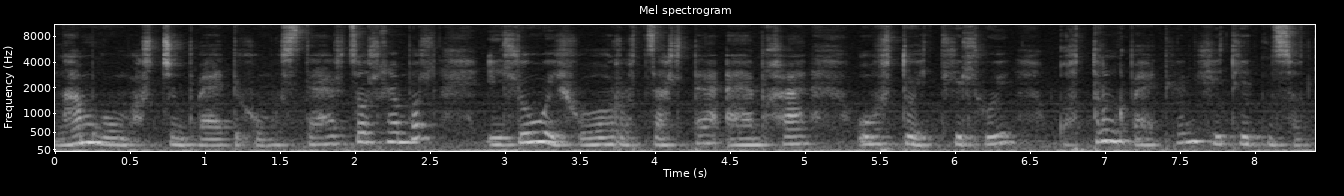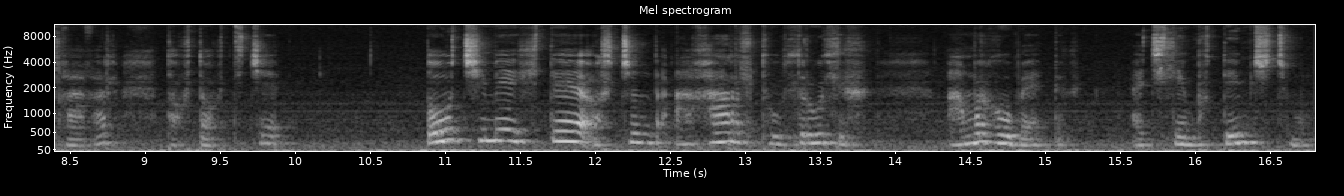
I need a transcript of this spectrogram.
нам гүм орчинд байдаг хүмүүстэй харьцуулах юм бол илүү их уур уцаартай, аймхай, өөртөө ихтгэлгүй, гутранг байдаг нь хэд хэдэн судалгаагаар тогтоогдчихэ. Дуу чимээ ихтэй орчинд анхаарал төвлөрүүлэх амаргүй байдаг. Ажлын бүтээмж ч мөн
